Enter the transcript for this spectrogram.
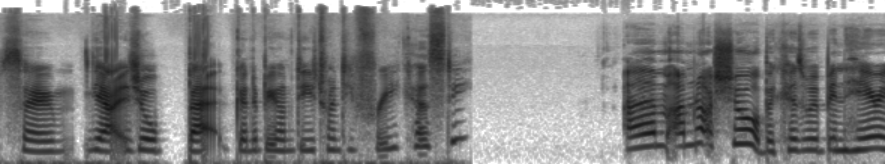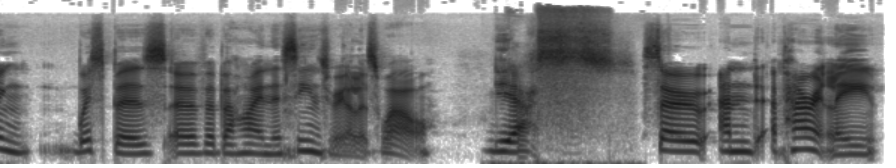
So yeah, is your bet going to be on D23, Kirsty? um, I'm not sure because we've been hearing whispers of a behind the scenes reel as well. Yes. So, and apparently,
